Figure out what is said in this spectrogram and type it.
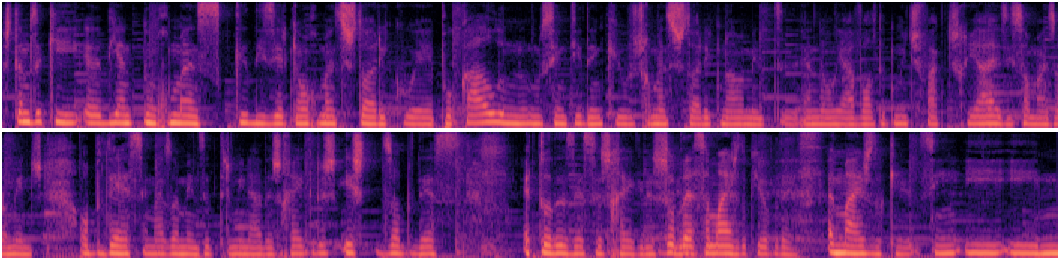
Estamos aqui uh, diante de um romance que dizer que é um romance histórico é poucalo, no, no sentido em que os romances históricos normalmente andam ali à volta de muitos factos reais e só mais ou menos obedecem mais ou menos a determinadas regras. Este desobedece a todas essas regras. Desobedece a mais do que obedece. A mais do que, sim. E,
